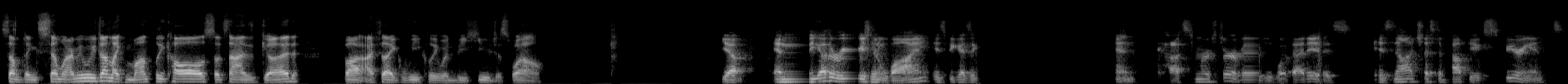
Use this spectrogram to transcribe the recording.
something similar. I mean, we've done like monthly calls, so it's not as good, but I feel like weekly would be huge as well. Yep. And the other reason why is because again, customer service, which is what that is, is not just about the experience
